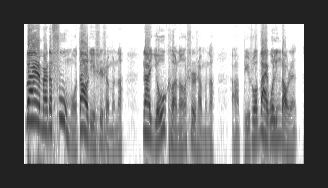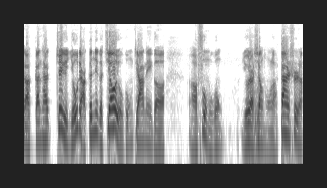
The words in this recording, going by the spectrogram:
外面的父母到底是什么呢？那有可能是什么呢？啊，比如说外国领导人啊，刚才这个有点跟那个交友宫加那个啊父母宫有点相同了，但是呢，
